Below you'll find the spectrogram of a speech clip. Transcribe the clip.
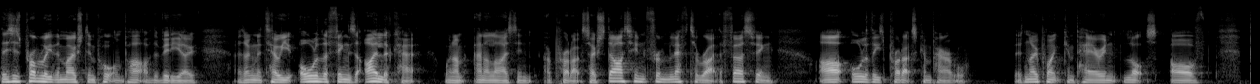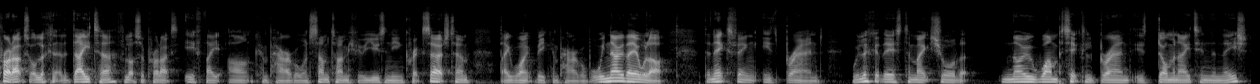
this is probably the most important part of the video as I'm going to tell you all of the things that I look at when I'm analyzing a product. So starting from left to right, the first thing, are all of these products comparable? There's no point comparing lots of products or looking at the data for lots of products if they aren't comparable. And sometimes if you're using the incorrect search term, they won't be comparable. But we know they all are. The next thing is brand. We look at this to make sure that no one particular brand is dominating the niche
